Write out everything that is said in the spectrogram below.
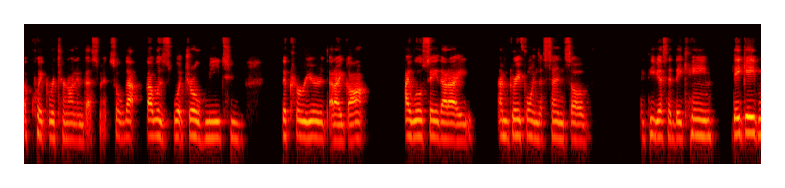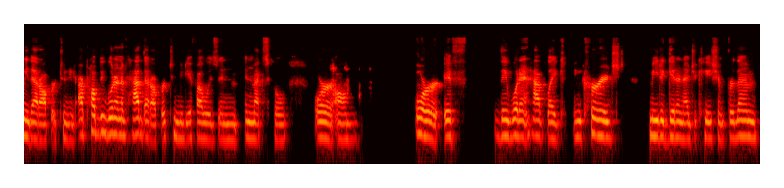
a quick return on investment. So that that was what drove me to the career that I got. I will say that I I'm grateful in the sense of like Divya said, they came, they gave me that opportunity. I probably wouldn't have had that opportunity if I was in in Mexico or um or if they wouldn't have like encouraged me to get an education for them.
